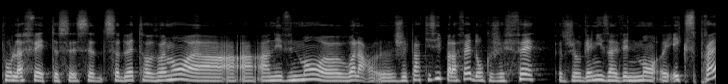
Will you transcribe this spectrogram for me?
pour la fête? Ça doit être vraiment un, un, événement, euh, voilà, je participe à la fête, donc je fais, j'organise un événement exprès,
